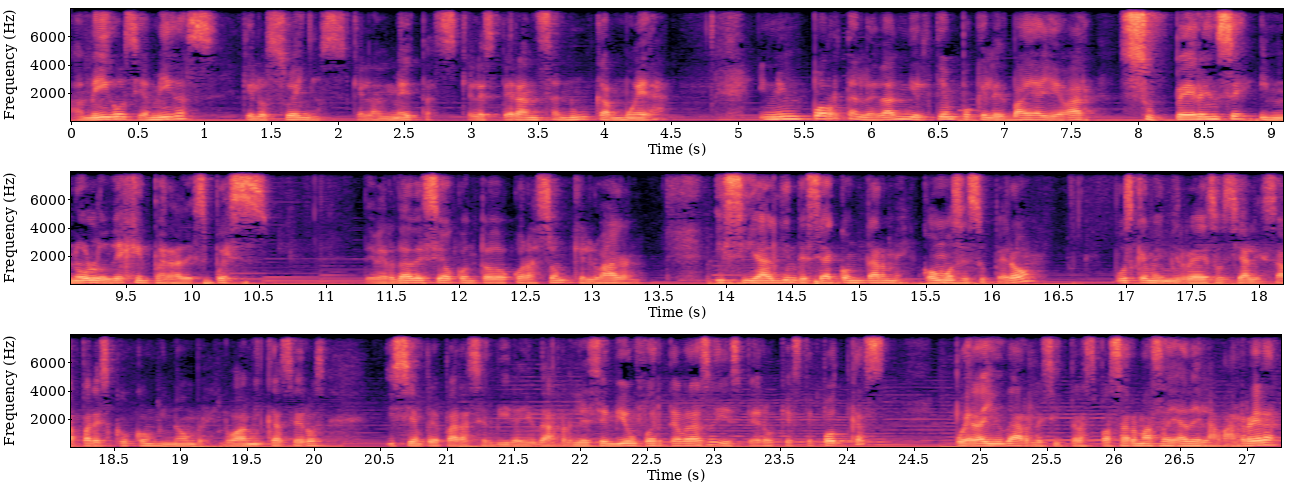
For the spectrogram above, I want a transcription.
Amigos y amigas, que los sueños, que las metas, que la esperanza nunca muera. Y no importa la edad ni el tiempo que les vaya a llevar, supérense y no lo dejen para después. De verdad deseo con todo corazón que lo hagan. Y si alguien desea contarme cómo se superó, búsqueme en mis redes sociales. Aparezco con mi nombre, Loami Caseros, y siempre para servir y ayudar. Les envío un fuerte abrazo y espero que este podcast pueda ayudarles y traspasar más allá de la barrera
